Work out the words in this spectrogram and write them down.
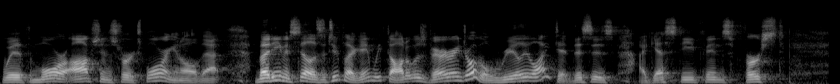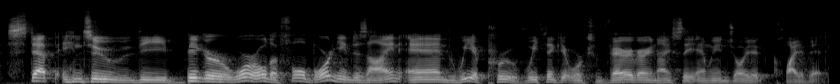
with more options for exploring and all that. But even still, as a two-player game, we thought it was very, very enjoyable. Really liked it. This is, I guess, Steve Finn's first step into the bigger world of full board game design, and we approve. We think it works very, very nicely, and we enjoyed it quite a bit.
